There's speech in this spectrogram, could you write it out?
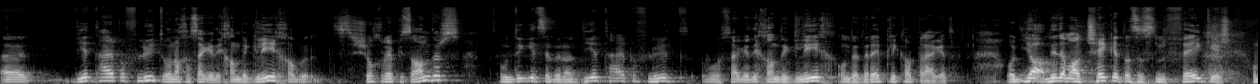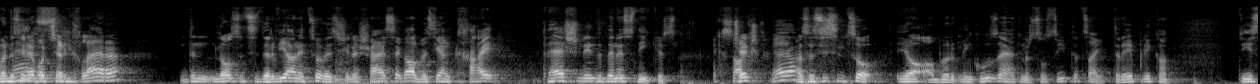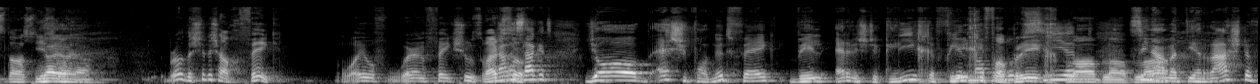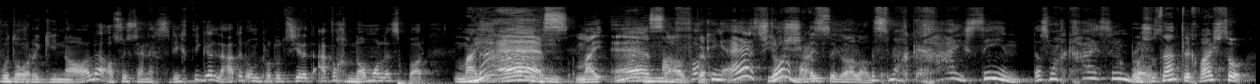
Äh, die Type of Leute, die nachher sagen, ich kann den gleich, aber das ist schon etwas anderes. Und dann gibt es eben noch die Type of Leute, die sagen, ich kann den gleich und eine Replika tragen. Und Ja. nicht einmal checken, dass es ein Fake ist. Und wenn du es ihnen willst erklären dann hören sie dir wie auch nicht zu, weil es ist ihnen scheißegal, weil sie haben keine Passion hinter diesen Sneakers. Exakt. Checkst? Ja, ja. Also sie sind so, ja, aber mein Cousin hat mir so Seiten gezeigt, die Replika, dies, das Ja, so. ja, ja. Bro, das shit ist auch fake. Why you wearing fake shoes? Weißt Nachher du? Sagen ja, es ist nicht fake, weil er ist die gleiche Firma Gleiche Fabrik, bla, bla, bla. Sie nehmen die Reste von den Originalen, also ist eigentlich das richtige Leder und produzieren einfach nochmal ein paar. my Nein! ass, my ass, My Alter. fucking ass, ja, Mann. Das, scheißegal, Alter. das macht keinen Sinn. Das macht keinen Sinn, Bro. Und schlussendlich, weißt du, so,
